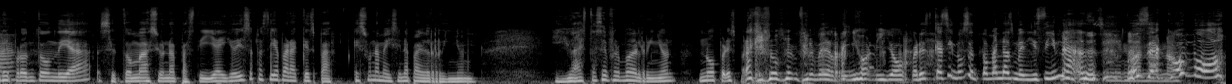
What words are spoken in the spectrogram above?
de pronto un día se toma así una pastilla y yo, ¿y esa pastilla para qué es, pa? Es una medicina para el riñón. Y yo, ah, ¿estás enfermo del riñón? No, pero es para que no me enferme del riñón. Y yo, pero es que así no se toman las medicinas. o sea, ¿cómo?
